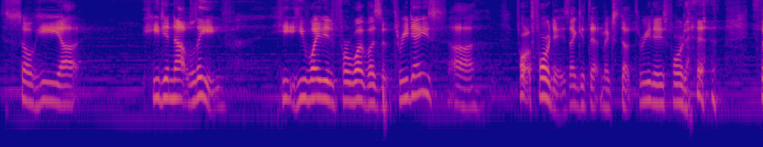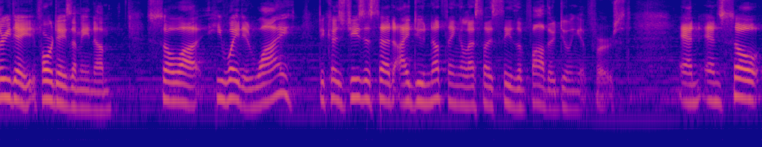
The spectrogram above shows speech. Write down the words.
so he, uh, he did not leave. He, he waited for what was it, three days? Uh, four, four days. I get that mixed up. Three days, four days. three days, four days, I mean. Um, so uh, he waited. Why? because Jesus said, I do nothing unless I see the Father doing it first. And, and so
